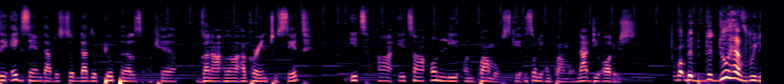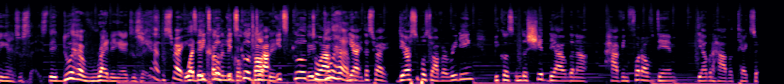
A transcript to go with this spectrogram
the exam that the stud- that the pupils okay gonna uh, are going to sit, it's uh it's uh, only on grammar skill. It's only on grammar, not the others. But they, they do have reading exercise. They do have writing exercise. Yeah, that's right. What it's, they it's commonly good. It's call good to have. It's good They to do have. have yeah, it. that's right. They are supposed to have a reading because in the sheet they are gonna have in front of them. They are gonna have a text to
